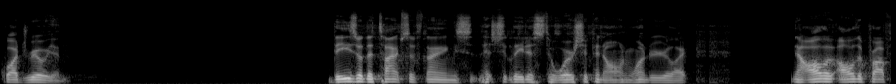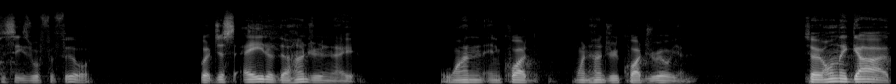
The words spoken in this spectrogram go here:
quadrillion. These are the types of things that should lead us to worship and awe and wonder. You're like, now all of, all the prophecies were fulfilled, but just eight of the 108, one in quad, 100 quadrillion. So only God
